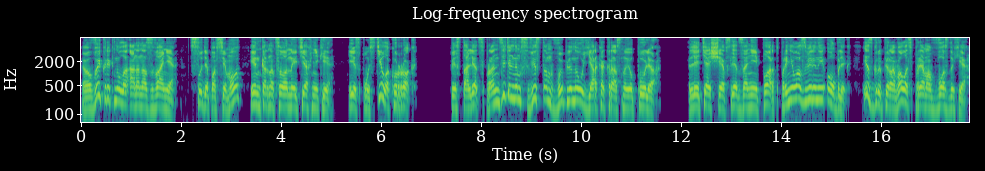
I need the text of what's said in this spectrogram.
Выкрикнула она название – судя по всему, инкарнационной техники, и спустила курок. Пистолет с пронзительным свистом выплюнул ярко-красную пулю. Летящая вслед за ней парт приняла звериный облик и сгруппировалась прямо в воздухе.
